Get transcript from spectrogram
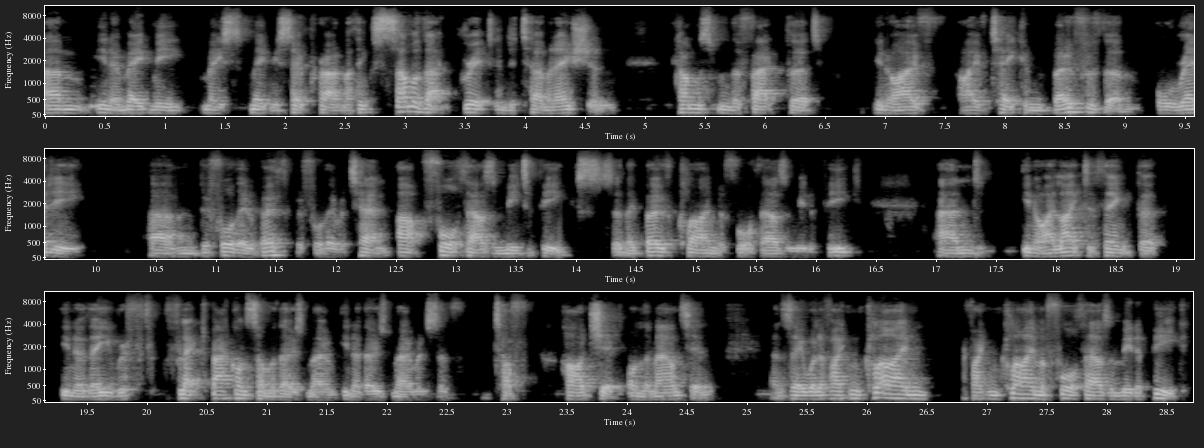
um, you know made me made, made me so proud. And i think some of that grit and determination comes from the fact that you know i've i've taken both of them already um, before they were both before they were 10 up 4000 meter peaks. So they both climbed a 4000 meter peak. And you know i like to think that you know they reflect back on some of those moments you know those moments of tough hardship on the mountain and say well if i can climb if i can climb a 4000 meter peak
